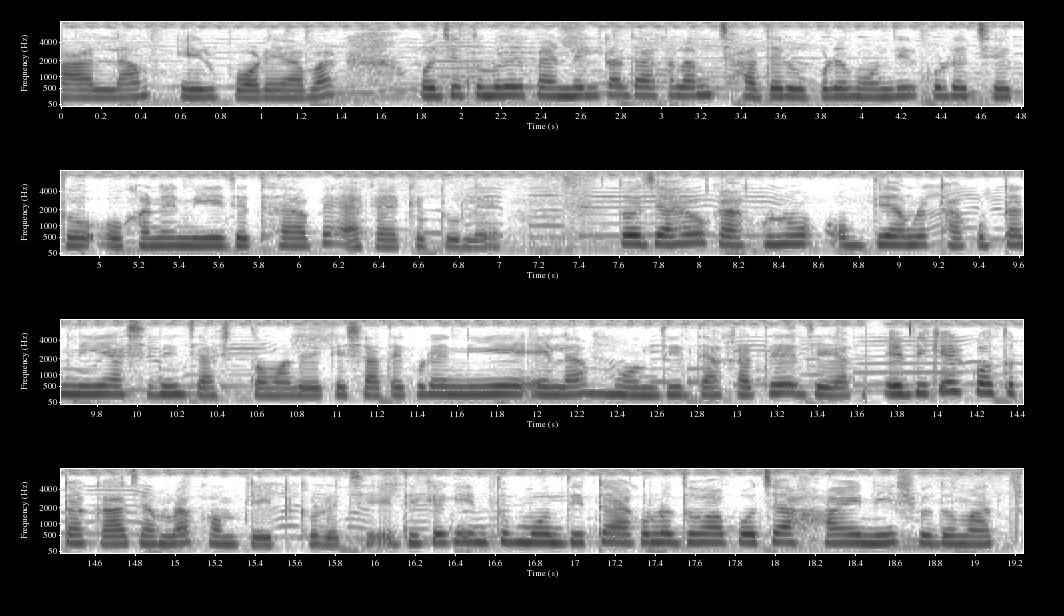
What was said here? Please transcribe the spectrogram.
পারলাম এরপরে আবার ওই যে তোমাদের প্যান্ডেলটা দেখালাম, ছাদের উপরে মন্দির করেছে, তো ওখানে নিয়ে যেতে হবে একে একে তুলে। তো যাই হোক এখনও অবধি আমরা ঠাকুরটা নিয়ে আসিনি জাস্ট তোমাদেরকে সাথে করে নিয়ে এলাম মন্দির দেখাতে যে এদিকের কতটা কাজ আমরা কমপ্লিট করেছি এদিকে কিন্তু মন্দিরটা এখনও ধোয়া পোচা হয়নি, শুধুমাত্র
